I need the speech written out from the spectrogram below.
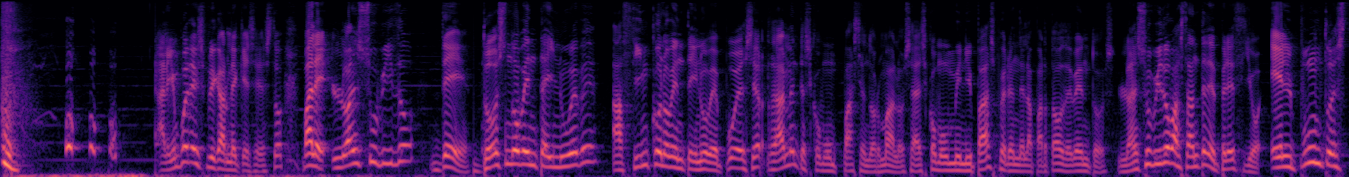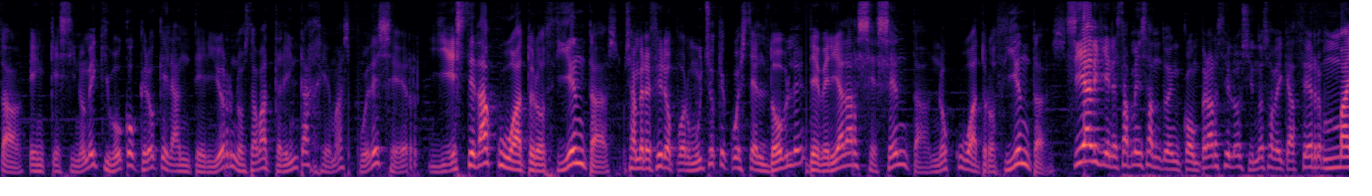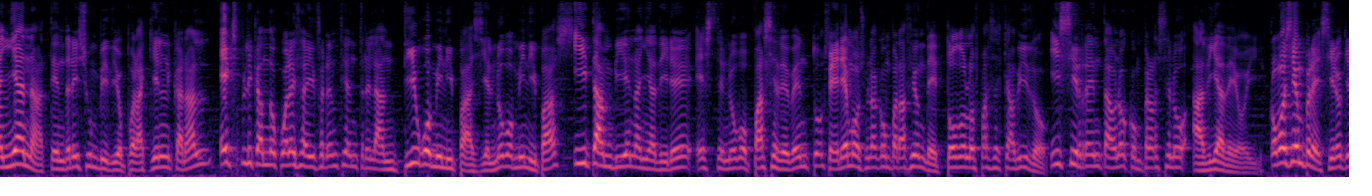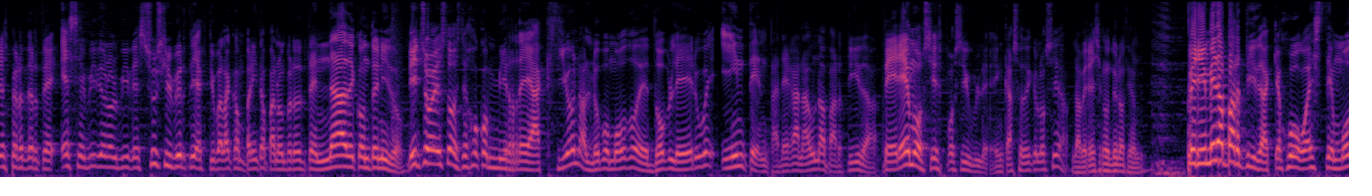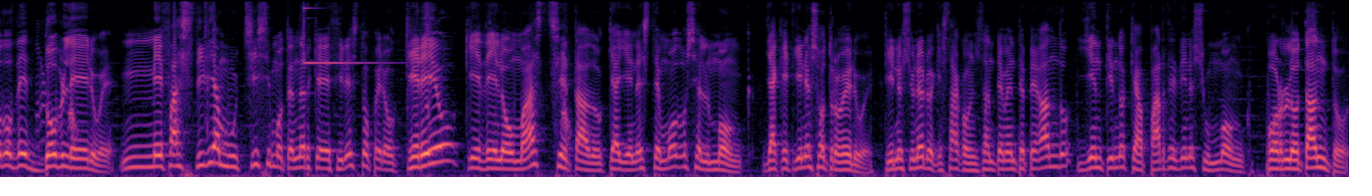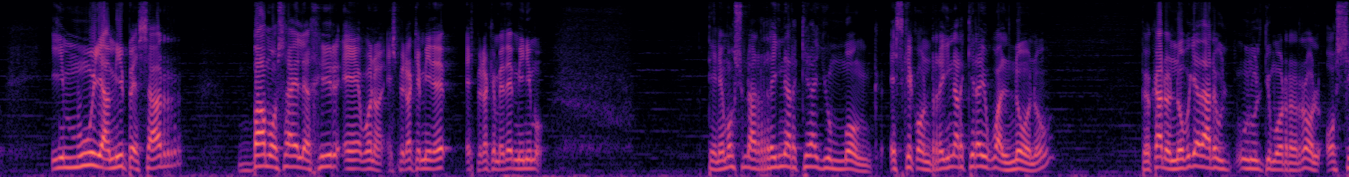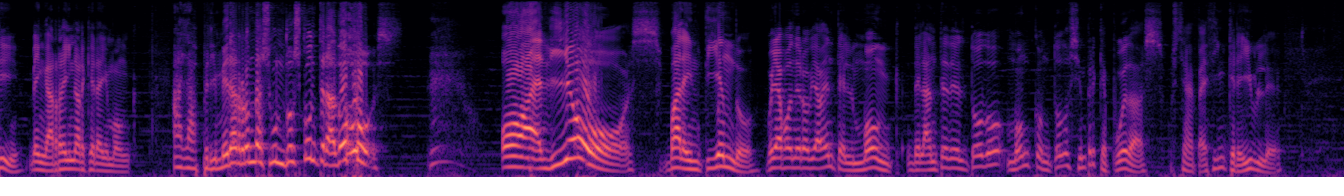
¿Alguien puede explicarme qué es esto? Vale, lo han subido de 2.99 a 5.99 Puede ser, realmente es como un pase normal O sea, es como un mini pass pero en el apartado de eventos. Lo han subido bastante de precio. El punto está en que si no me equivoco Creo que el anterior nos daba 30 gemas ¿Puede ser? Y este da 400 O sea, me refiero, por mucho que cueste el doble Debería dar 60, no 400 Si alguien está pensando en comprárselo Si no sabe qué hacer Mañana tendréis un vídeo por aquí en el canal Explicando cuál es la diferencia entre el antiguo mini pass y el nuevo mini pass Y también añadiré este nuevo pase de eventos. Veremos una comparación de todos los pases que ha habido Y si renta o no comprárselo a día de hoy. Como siempre, si no quieres perderte ese vídeo No olvides suscribirte y activar la campanita para no perderte nada de contenido. Dicho esto, os dejo con mi reacción al nuevo modo de doble héroe. E intentaré ganar una partida. Veremos si es posible, en caso de que lo sea La veréis a continuación. Primera partida que juego a este modo de doble héroe. Me fastidia muchísimo tener que decir esto Pero creo que de lo más chetado que hay en este modo es el Monk ya que tienes otro héroe. Tienes un héroe que está constantemente pegando y entiendo que aparte tienes un Monk. Por lo tanto, y muy a mi pesar, vamos a elegir... Eh, bueno, espero que me dé... Espero que me dé mínimo... Tenemos una reina arquera y un monk Es que con reina arquera igual no, ¿no? Pero claro, no voy a dar un último reroll ¿O sí? Venga, reina arquera y monk A la primera ronda es un 2 contra 2 ¡Oh, adiós! Vale, entiendo. Voy a poner obviamente el Monk delante del todo. Monk con todo siempre que puedas. Hostia, me parece increíble.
